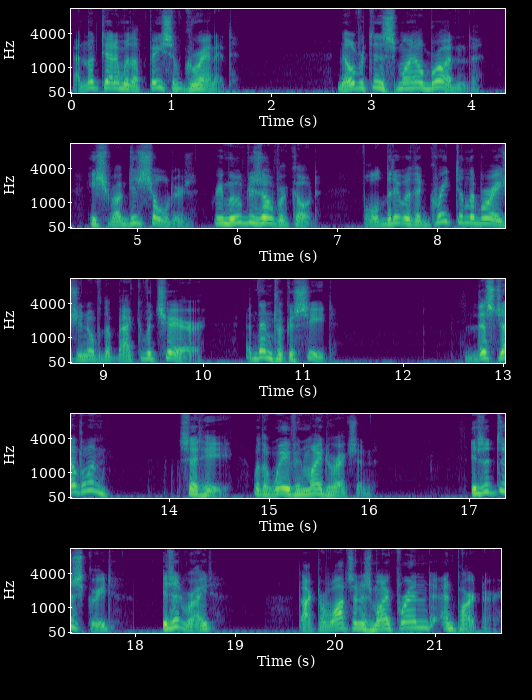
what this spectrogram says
and looked at him with a face of granite. Milverton's smile broadened. He shrugged his shoulders, removed his overcoat, folded it with a great deliberation over the back of a chair, and then took a seat. This gentleman, said he, with a wave in my direction, is it discreet? Is it right? Dr. Watson is my friend and partner.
